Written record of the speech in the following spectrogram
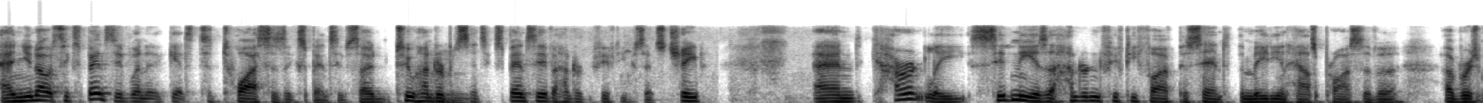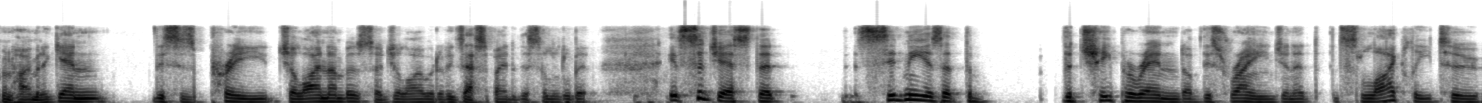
And you know it's expensive when it gets to twice as expensive. So 200% mm. expensive, 150% cheap. And currently, Sydney is 155% the median house price of a, a Brisbane home. And again, this is pre July numbers, so July would have exacerbated this a little bit. It suggests that Sydney is at the the cheaper end of this range, and it, it's likely to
